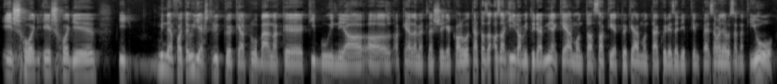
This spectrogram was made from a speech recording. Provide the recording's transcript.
és hogy, és hogy így mindenfajta ügyes trükkökkel próbálnak kibújni a, a, a kellemetlenségek alól. Tehát az a, az a hír, amit ugye mindenki elmondta, a szakértők elmondták, hogy ez egyébként persze Magyarországnak jó,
